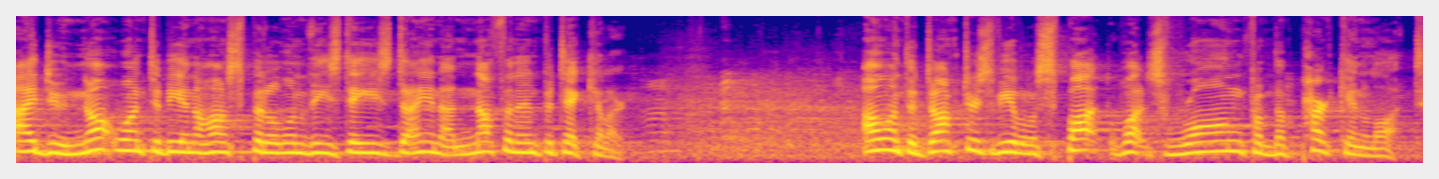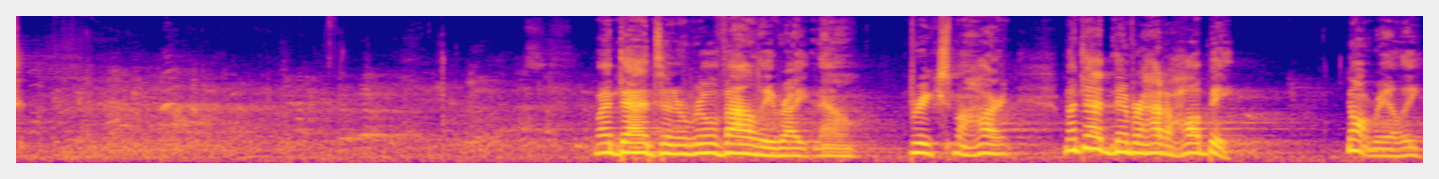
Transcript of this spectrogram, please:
I do not want to be in a hospital one of these days dying of nothing in particular. I want the doctors to be able to spot what's wrong from the parking lot. My dad's in a real valley right now. Breaks my heart. My dad never had a hobby. Not really.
